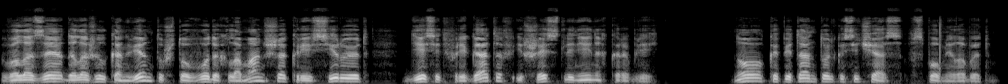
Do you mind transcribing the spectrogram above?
Валазе доложил конвенту, что в водах Ла-Манша крейсируют 10 фрегатов и 6 линейных кораблей. Но капитан только сейчас вспомнил об этом.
